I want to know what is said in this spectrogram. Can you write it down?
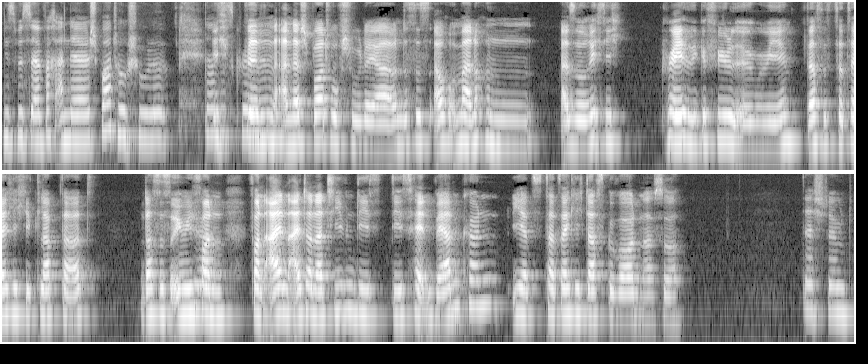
Jetzt bist du einfach an der Sporthochschule. Das ich bin an der Sporthochschule, ja. Und das ist auch immer noch ein, also richtig crazy Gefühl irgendwie, dass es tatsächlich geklappt hat. Dass es irgendwie ja. von, von allen Alternativen, die es hätten werden können, jetzt tatsächlich das geworden ist. So. Das stimmt.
